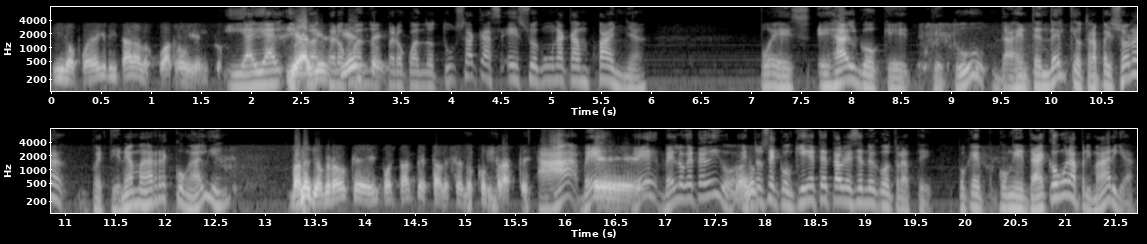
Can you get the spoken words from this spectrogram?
y lo puede gritar a los cuatro vientos. Y hay pero, cuando, pero cuando tú sacas eso en una campaña, pues es algo que, que tú das a entender que otra persona pues tiene amarres con alguien. Bueno, yo creo que es importante establecer los contrastes. Ah, ¿ves? Eh, ¿ves? lo que te digo? Entonces, ¿con quién está estableciendo el contraste? Porque con está con una primaria.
